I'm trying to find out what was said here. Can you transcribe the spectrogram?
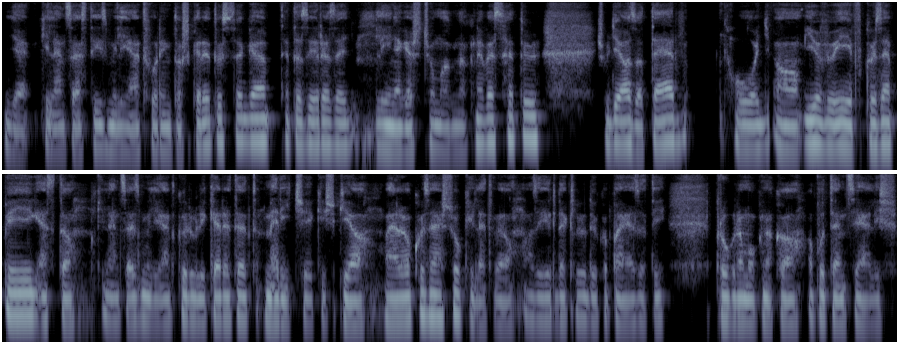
ugye 910 milliárd forintos keretösszeggel, tehát azért ez egy lényeges csomagnak nevezhető, és ugye az a terv, hogy a jövő év közepéig ezt a 900 milliárd körüli keretet merítsék is ki a vállalkozások, illetve az érdeklődők a pályázati programoknak a, a potenciális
